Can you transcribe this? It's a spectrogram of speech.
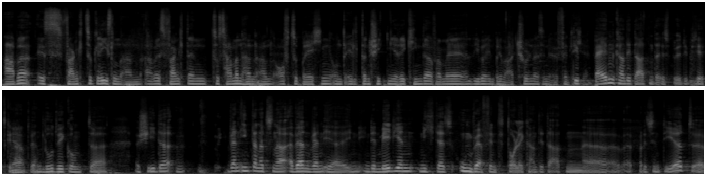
Aber es fängt zu grieseln an. Aber es fängt ein Zusammenhang an aufzubrechen und Eltern schicken ihre Kinder auf einmal lieber in Privatschulen als in öffentliche. Die beiden Kandidaten der SPÖ, die bis jetzt genannt ja. werden, Ludwig und äh, Schieder, werden international, äh, werden, werden in, in den Medien nicht als umwerfend tolle Kandidaten äh, präsentiert, äh,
